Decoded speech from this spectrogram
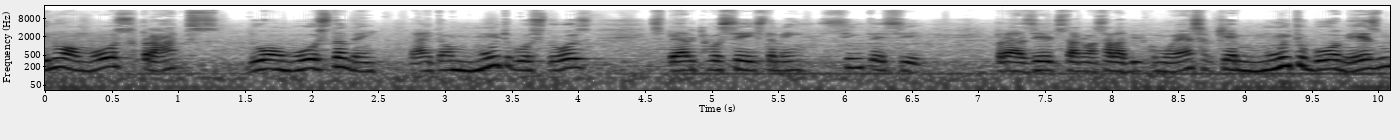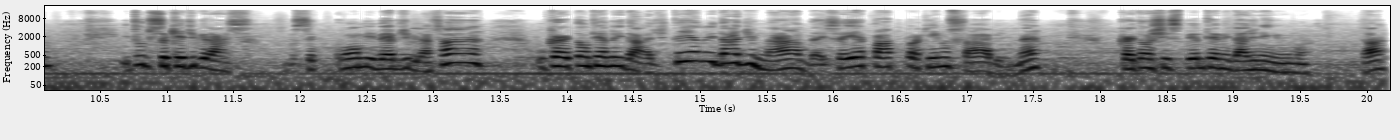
E no almoço, pratos do almoço também, tá? Então muito gostoso. Espero que vocês também sintam esse prazer de estar numa sala VIP como essa, que é muito boa mesmo. E tudo isso aqui é de graça. Você come e bebe de graça. Ah, o cartão tem anuidade. Tem anuidade nada. Isso aí é papo para quem não sabe, né? O cartão XP não tem anuidade nenhuma, tá?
